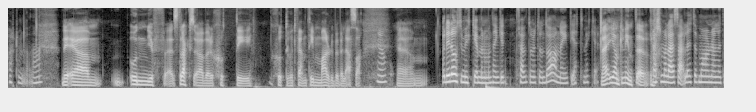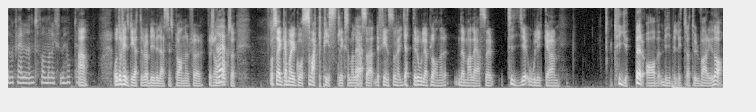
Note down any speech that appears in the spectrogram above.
Kvart om dagen. Ja. Det är um, ungefär strax över 70 70-75 timmar du behöver läsa. Ja. Ehm, Och det låter mycket, men om man tänker 15 minuter om dagen är inte jättemycket. nej, egentligen inte. Kanske man läser lite på morgonen, lite på kvällen, så får man liksom ihop det. Ja. Och då finns det jättebra bibelläsningsplaner för, för sånt Ja, ja. också. Och sen kan man ju gå svartpist liksom och Ja. läsa. Det finns sådana jätteroliga planer där man läser tio olika typer av bibellitteratur varje dag.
